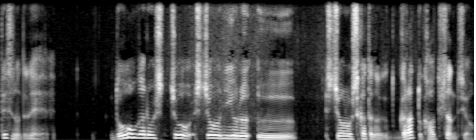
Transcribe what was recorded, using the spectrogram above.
ですのでね、動画の視聴、視聴による、視聴の仕方がガラッと変わってきたんですよ。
